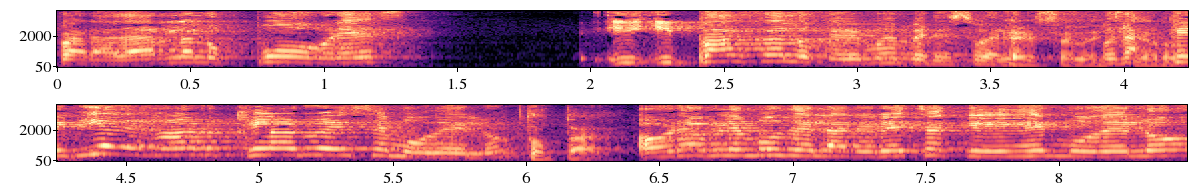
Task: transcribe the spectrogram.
para darle a los pobres y, pasa lo que vemos en Venezuela. o sea, quería dejar claro ese modelo. Total. Ahora hablemos de la derecha, que es el modelo,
